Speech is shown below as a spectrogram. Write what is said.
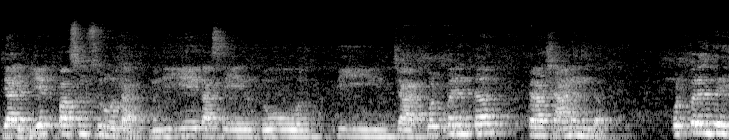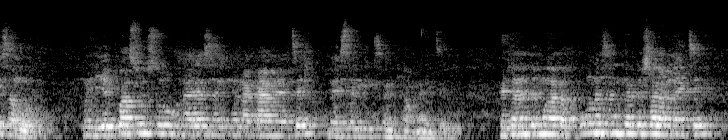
ज्या एक पासून सुरू होतात म्हणजे एक असेल दोन तीन चार कोटपर्यंत तर अशा अनंत. कोटपर्यंत ही समोर. म्हणजे एक पासून सुरू होणाऱ्या संख्यांना काय म्हणायचंय? नैसर्गिक संख्या म्हणायचे त्याच्यानंतर मग आता पूर्ण संख्या कशाला म्हणायचे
